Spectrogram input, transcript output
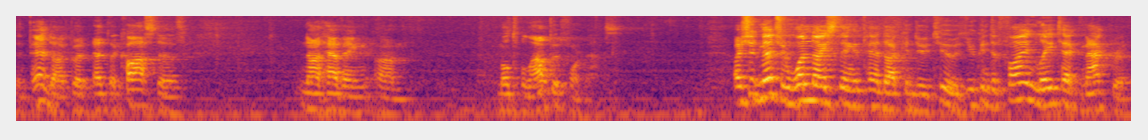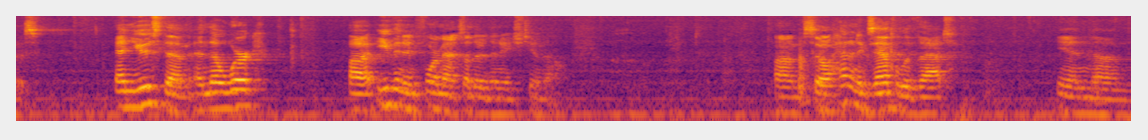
than Pandoc, but at the cost of not having um, multiple output formats. I should mention one nice thing that Pandoc can do too is you can define LaTeX macros and use them, and they'll work uh, even in formats other than HTML. Um, so I had an example of that in, um,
